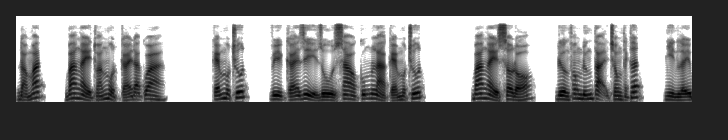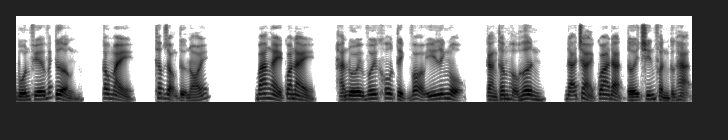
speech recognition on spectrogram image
Đảo mắt, ba ngày thoáng một cái đã qua. Kém một chút, vì cái gì dù sao cũng là kém một chút. Ba ngày sau đó, đường phong đứng tại trong thạch thất, nhìn lấy bốn phía vách tường, cau mày, thấp giọng tự nói. Ba ngày qua này, hắn đối với khô tịch võ ý linh ngộ, càng thâm hậu hơn, đã trải qua đạt tới chín phần cực hạn,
